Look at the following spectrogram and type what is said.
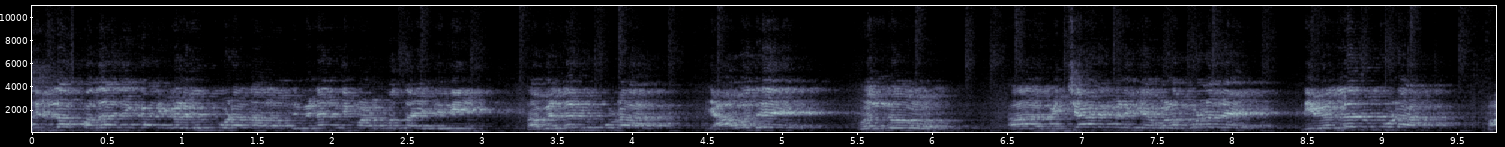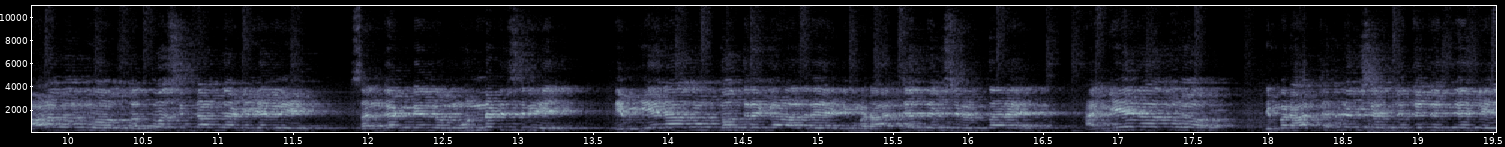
ಜಿಲ್ಲಾ ಪದಾಧಿಕಾರಿಗಳಿಗೂ ಕೂಡ ನಾನು ಒಂದು ವಿನಂತಿ ಮಾಡ್ಕೋತಾ ಇದ್ದೀನಿ. ನಾವೆಲ್ಲರೂ ಕೂಡ ಯಾವುದೇ ಒಂದು ವಿಚಾರಗಳಿಗೆ ಒಳಪಡದೆ ನೀವೆಲ್ಲರೂ ಕೂಡ ಬಹಳ ಒಂದು ತತ್ವ ಸಿದ್ಧಾಂತ ಅಡಿಯಲ್ಲಿ ಸಂಘಟನೆಯನ್ನು ಮುನ್ನಡೆಸಿರಿ. ನಿಮ್ಗೇನಾದ್ರೂ ತೊಂದರೆಗಳಾದ್ರೆ ನಿಮ್ಮ ರಾಜ್ಯಾಧ್ಯಕ್ಷರು ಇರ್ತಾರೆ. ಹಂಗೇನಾದ್ರೂ ನಿಮ್ಮ ರಾಜ್ಯಾಧ್ಯಕ್ಷರ ಜೊತೆ ಜೊತೆಯಲ್ಲಿ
